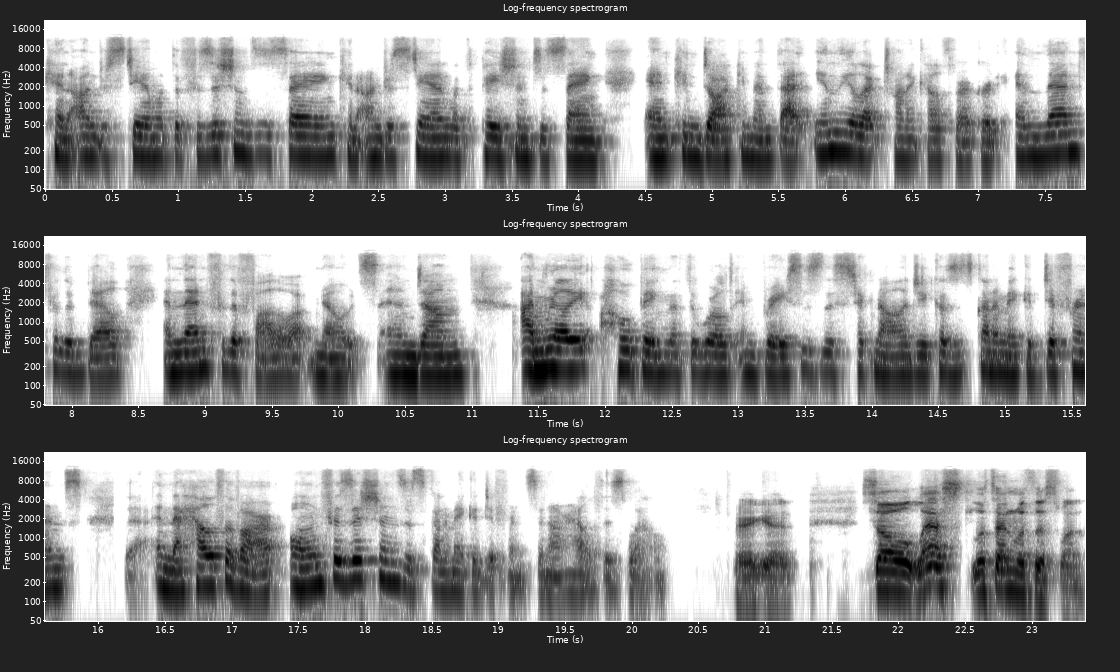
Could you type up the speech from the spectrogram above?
can understand what the physicians are saying, can understand what the patient is saying, and can document that in the electronic health record, and then for the bill, and then for the follow up notes. And um, I'm really hoping that the world embraces this technology because it's going to make a difference in the health of our own physicians. It's going to make a difference in our health as well. Very good. So last, let's end with this one.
